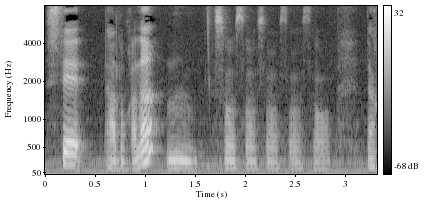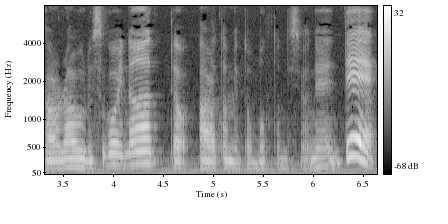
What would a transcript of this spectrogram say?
してたのかな？うん。そうそうそうそうそう。だからラウールすごいなって改めて思ったんですよね。で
